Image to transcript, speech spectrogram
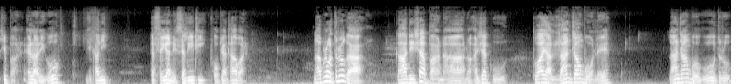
ဖြစ်ပါတယ်အဲ့ဒါတွေကိုဒီအခန်းကြီး30ကနေ14ထိဖော်ပြထားပါတယ်နောက်ပြီးတော့သူတို့ကကာဒီရှဘာနာနော်အရက်ကိုသွားရလမ်းကြောင်းပေါ်လဲလမ်းကြောင်းပေါ်ကိုသူတို့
